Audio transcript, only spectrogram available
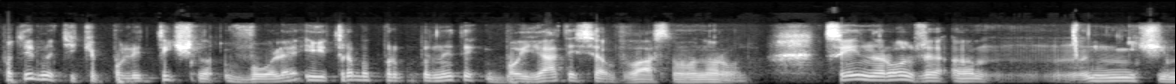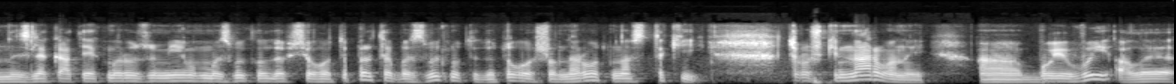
потрібна тільки політична воля, і треба припинити боятися власного народу. Цей народ вже е, нічим не злякати, як ми розуміємо. Ми звикли до всього. Тепер треба звикнути до того, що народ у нас такий трошки нарваний, е, бойовий, але е,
